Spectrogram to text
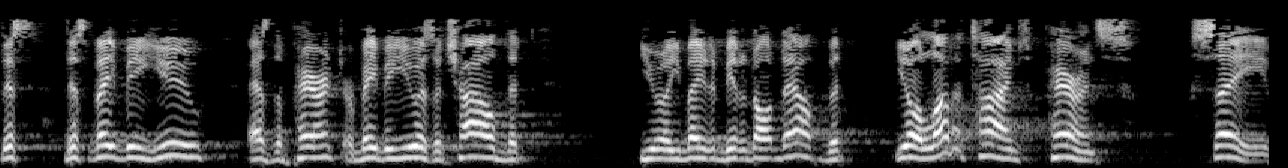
This, this may be you as the parent or maybe you as a child that, you know, you may be an adult now, but you know, a lot of times parents save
